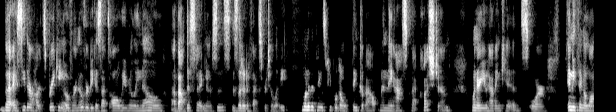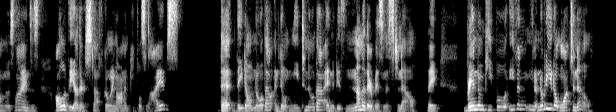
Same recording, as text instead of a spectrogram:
But I see their hearts breaking over and over because that's all we really know about this diagnosis is that it affects fertility. One of the things people don't think about when they ask that question, when are you having kids or anything along those lines, is all of the other stuff going on in people's lives that they don't know about and don't need to know about. And it is none of their business to know. Like random people, even, you know, nobody you don't want to know.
